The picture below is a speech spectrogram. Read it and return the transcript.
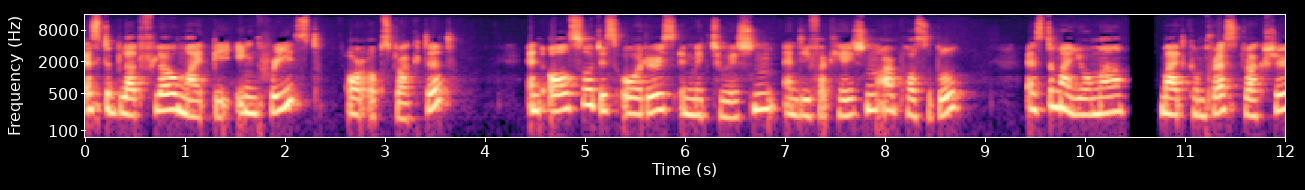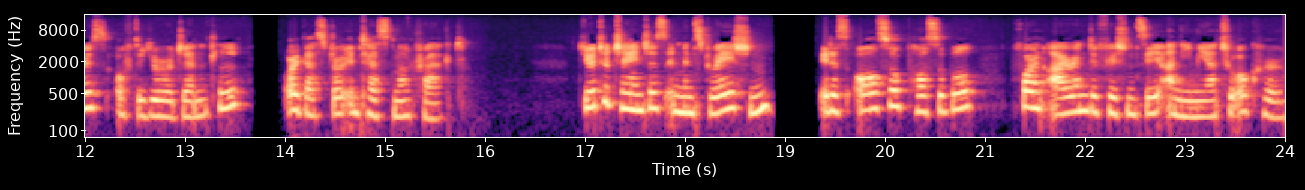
as the blood flow might be increased or obstructed, and also disorders in micturition and defecation are possible, as the myoma might compress structures of the urogenital or gastrointestinal tract. Due to changes in menstruation, it is also possible for an iron deficiency anemia to occur.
